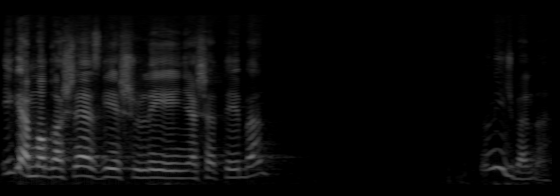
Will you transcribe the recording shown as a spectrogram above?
igen magas rezgésű lény esetében nincs benne.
